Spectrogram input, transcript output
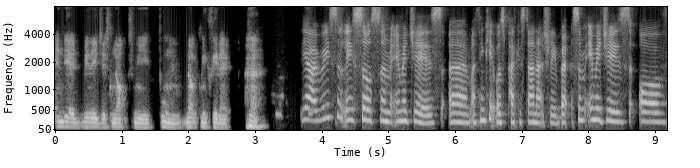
India really just knocked me boom, knocked me clean out. Yeah, I recently saw some images. Um, I think it was Pakistan actually, but some images of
